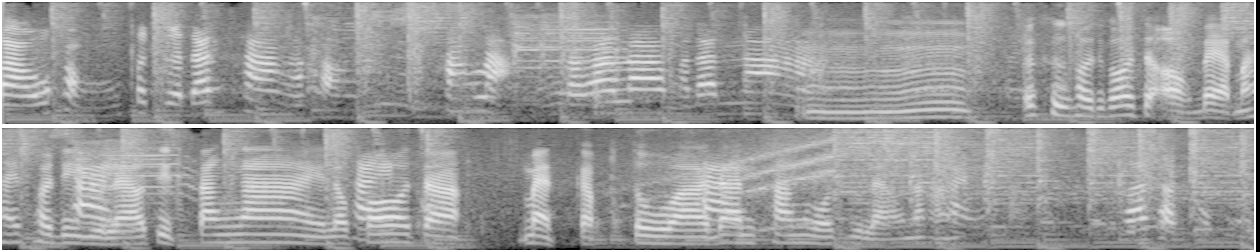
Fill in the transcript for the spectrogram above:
เว้าของสเกิร์ตด้านข้างอะค่ะ ข้างหลังแล้วก็ลากมาด้านหน้า อืมก็คือเขาก็จะออกแบบมาให้พอดีใช่อยู่แล้ว ติดตั้งง่าย แล้วก็ใช่ค่ะจะแมทกับตัวใช่ด้านข้างรถอยู่แล้วนะคะใช่ค่ะว่าจะทำอะ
